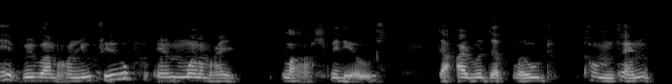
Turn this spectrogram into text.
everyone on YouTube in one of my last videos that I would upload content,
